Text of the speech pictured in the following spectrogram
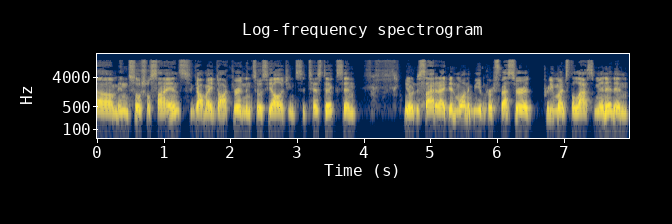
um, in social science, got my doctorate in sociology and statistics, and you know decided I didn't want to be a professor at pretty much the last minute, and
